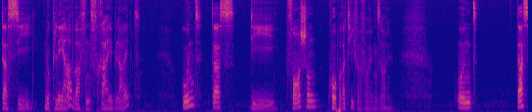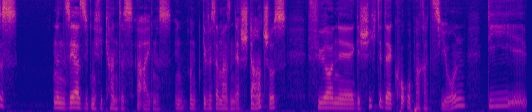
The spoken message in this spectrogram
dass sie nuklearwaffenfrei bleibt und dass die Forschung kooperativ erfolgen soll. Und das ist ein sehr signifikantes Ereignis in, und gewissermaßen der Startschuss für eine Geschichte der Kooperation, die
